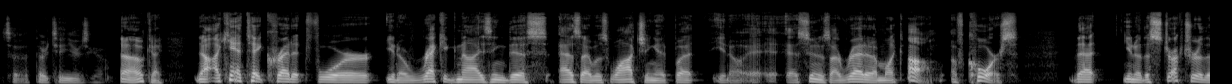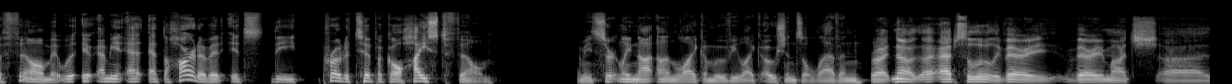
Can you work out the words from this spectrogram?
so 13 years ago. Oh, okay. Now I can't take credit for you know recognizing this as I was watching it, but you know as soon as I read it, I'm like, oh, of course. That you know the structure of the film. It was. I mean, at, at the heart of it, it's the prototypical heist film. I mean, certainly not unlike a movie like Ocean's Eleven. Right. No, absolutely. Very, very much uh,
